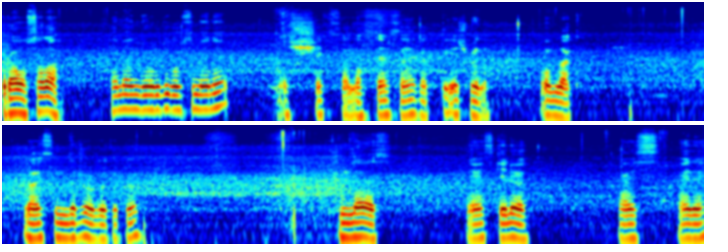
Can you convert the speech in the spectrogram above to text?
Bravo Salah. Hemen gördük Osimhen'i. Eşek Salah ters ayak attı geçmedi. Oblak. Rice indirir orada topu. Şimdi Neves. Neves geliyor. Rice haydi.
